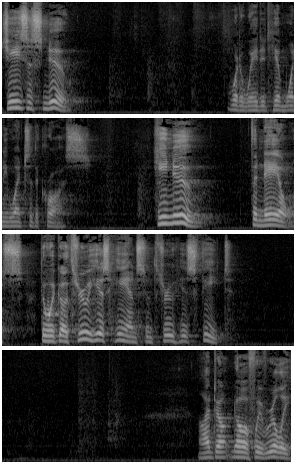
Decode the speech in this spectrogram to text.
Jesus knew what awaited him when he went to the cross. He knew the nails that would go through his hands and through his feet. I don't know if we really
